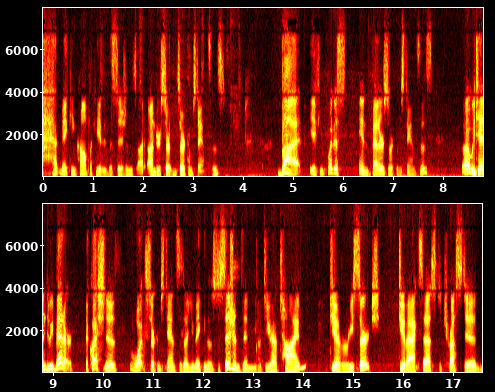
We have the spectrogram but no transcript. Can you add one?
at making complicated decisions under certain circumstances. But if you put us in better circumstances, uh, we tend to be better. The question is, what circumstances are you making those decisions in? You know, do you have time? Do you have research? Do you have access to trusted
